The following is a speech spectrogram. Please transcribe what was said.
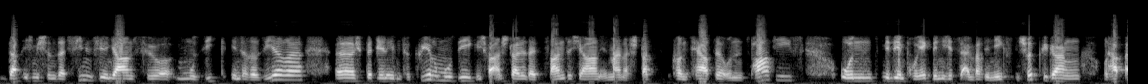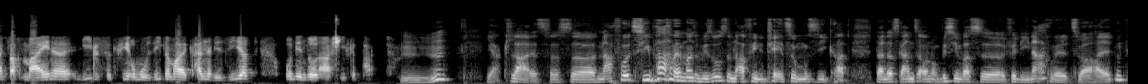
dass ich mich schon seit vielen, vielen Jahren für Musik interessiere, äh, speziell eben für queere Musik. Ich veranstalte seit 20 Jahren in meiner Stadt Konzerte und Partys und mit dem Projekt bin ich jetzt einfach den nächsten Schritt gegangen und habe einfach meine Liebe für queere Musik nochmal kanalisiert und in so ein Archiv gepackt. Mhm. Ja klar, das ist äh, nachvollziehbar, wenn man sowieso so eine Affinität zur Musik hat, dann das Ganze auch noch ein bisschen was äh, für die Nachwelt zu erhalten.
